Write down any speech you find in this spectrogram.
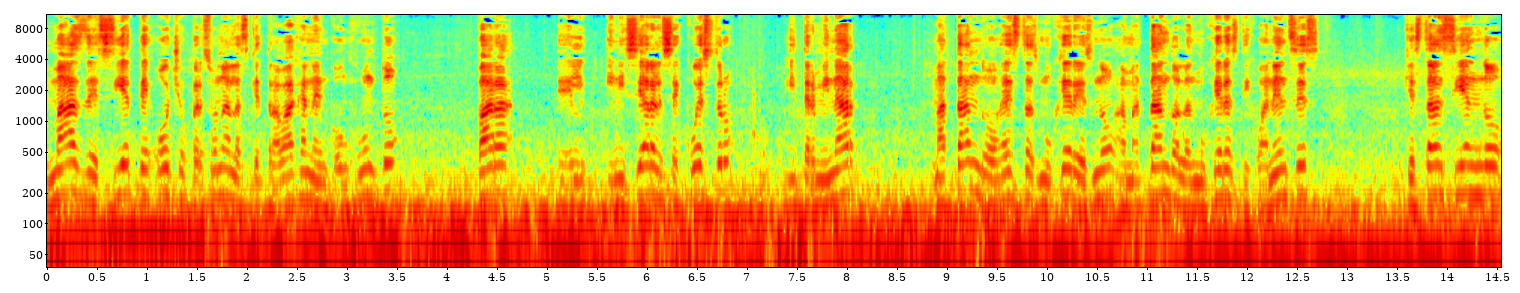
más de 7, 8 personas las que trabajan en conjunto para iniciar el secuestro y terminar matando a estas mujeres, ¿no? A matando a las mujeres tijuanenses que están siendo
